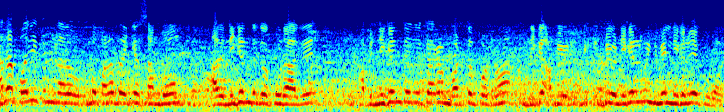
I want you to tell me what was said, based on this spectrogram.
அதான் பதிவு பண்ண ரொம்ப பலப்படைக்க சம்பவம். அது நிகழ்ந்துக்கக்கூடாது அப்படி நிகழ்ந்ததுக்காக நம்ம வருத்தப்படுறோம். நிக அப்படி இப்படி ஒரு நிகழ்வு இனிமேல் நிகழவே கூடாது.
